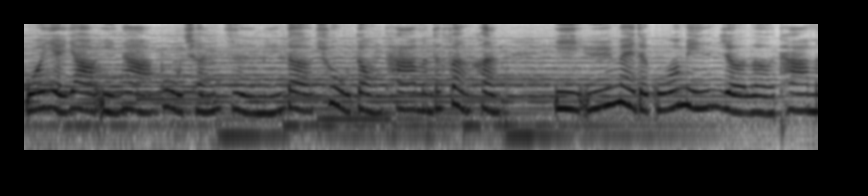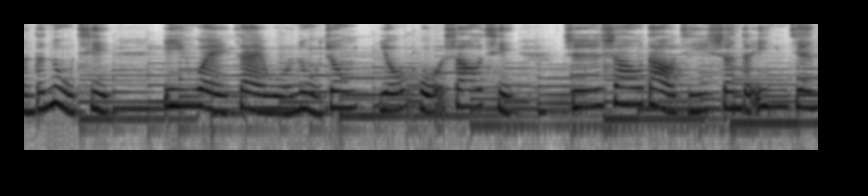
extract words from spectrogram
我也要以那不成子民的触动他们的愤恨。”以愚昧的国民惹了他们的怒气，因为在我怒中有火烧起，直烧到极深的阴间，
